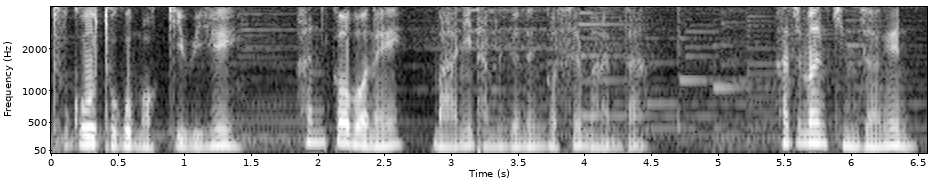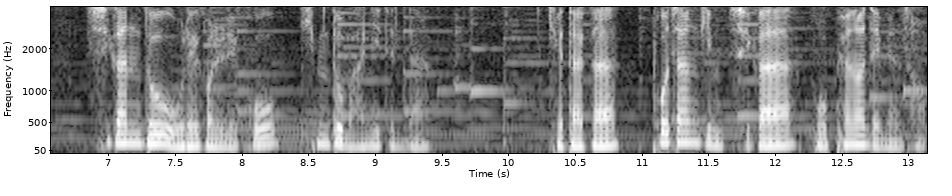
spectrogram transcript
두고두고 먹기 위해 한꺼번에 많이 담그는 것을 말한다. 하지만 김장은 시간도 오래 걸리고 힘도 많이 든다. 게다가 포장 김치가 보편화되면서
